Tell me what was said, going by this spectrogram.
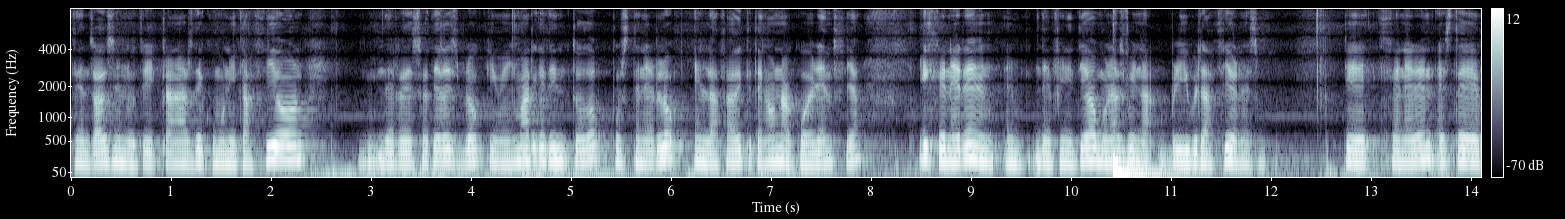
centrados en nutrir canales de comunicación, de redes sociales, blog, email marketing, todo, pues tenerlo enlazado y que tenga una coherencia y genere en, definitiva buenas vibraciones, que generen este,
